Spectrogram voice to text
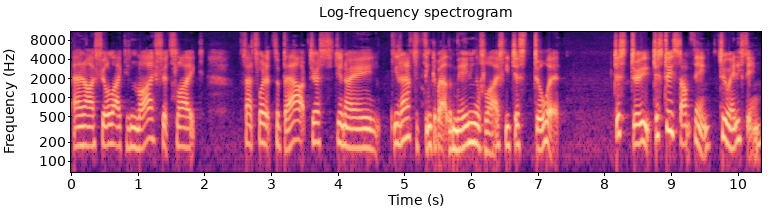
And I feel like in life, it's like that's what it's about. Just, you know, you don't have to think about the meaning of life. You just do it. Just do, just do something, do anything.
